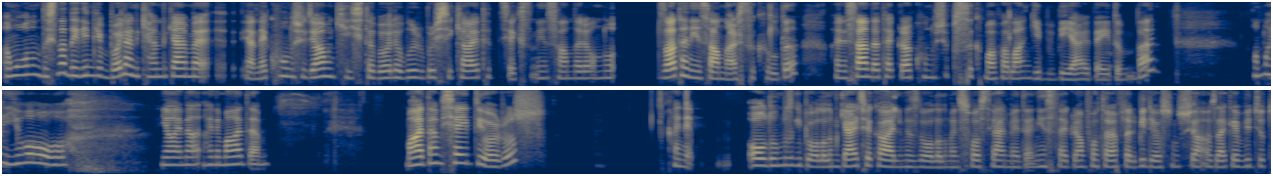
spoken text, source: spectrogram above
Ama onun dışında dediğim gibi böyle hani kendi kendime ya ne konuşacağım ki işte böyle vır vır şikayet edeceksin insanlara onu zaten insanlar sıkıldı. Hani sen de tekrar konuşup sıkma falan gibi bir yerdeydim ben. Ama yo yani hani madem madem şey diyoruz hani olduğumuz gibi olalım, gerçek halimizde olalım. Hani sosyal medya, Instagram fotoğrafları biliyorsunuz şu an özellikle vücut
